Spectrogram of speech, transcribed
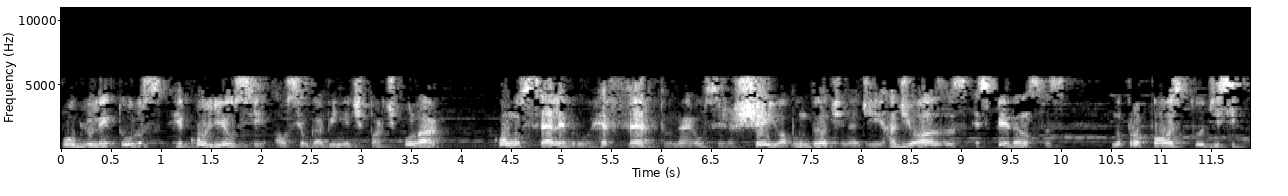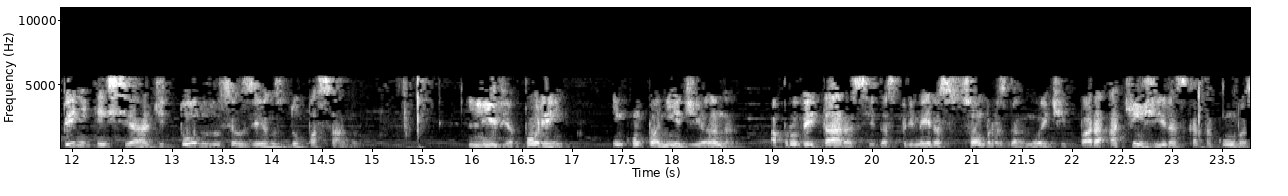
Públio Lentulus recolheu-se ao seu gabinete particular com o cérebro referto, né, ou seja, cheio, abundante né, de radiosas esperanças no propósito de se penitenciar de todos os seus erros do passado. Lívia, porém, em companhia de Ana, aproveitara-se das primeiras sombras da noite para atingir as catacumbas.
